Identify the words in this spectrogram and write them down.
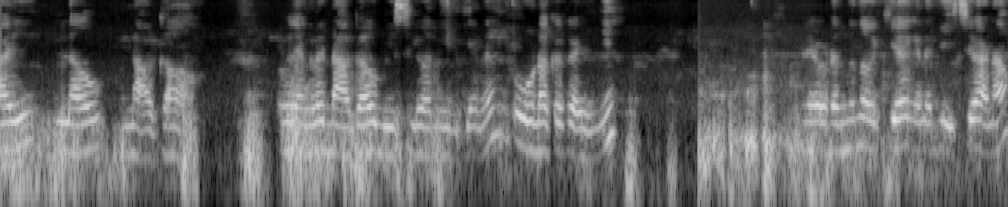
ഐ ലവ് നാഗാവ് അപ്പോൾ ഞങ്ങൾ നാഗാവ് ബീച്ചിൽ വന്നിരിക്കുകയാണ് ഊണൊക്കെ കഴിഞ്ഞ്. പിന്നെ ഇവിടെ നിന്ന് നോക്കിയാൽ ഇങ്ങനെ ബീച്ച് കാണാം.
